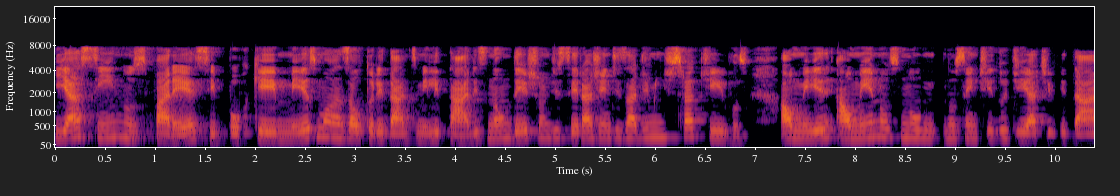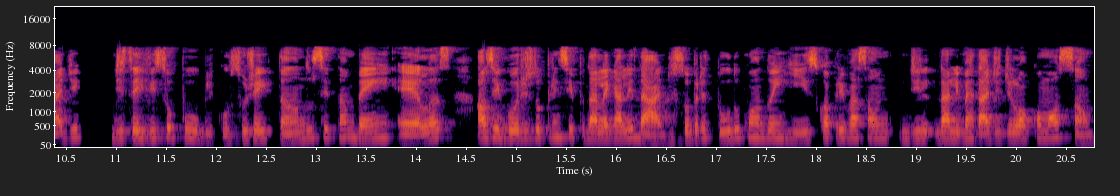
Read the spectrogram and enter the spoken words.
E assim nos parece porque mesmo as autoridades militares não deixam de ser agentes administrativos, ao, me, ao menos no, no sentido de atividade de serviço público, sujeitando-se também elas aos rigores do princípio da legalidade, sobretudo quando em risco a privação de, da liberdade de locomoção.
